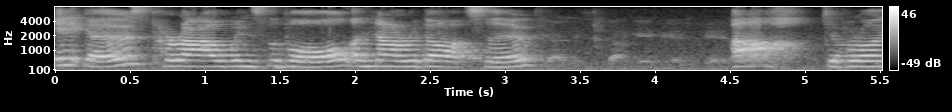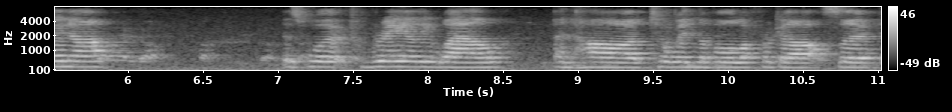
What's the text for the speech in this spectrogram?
In it goes. Peral wins the ball, and now Ragazzo. Ah, De Bruyne has worked really well and hard to win the ball off Ragazzo,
